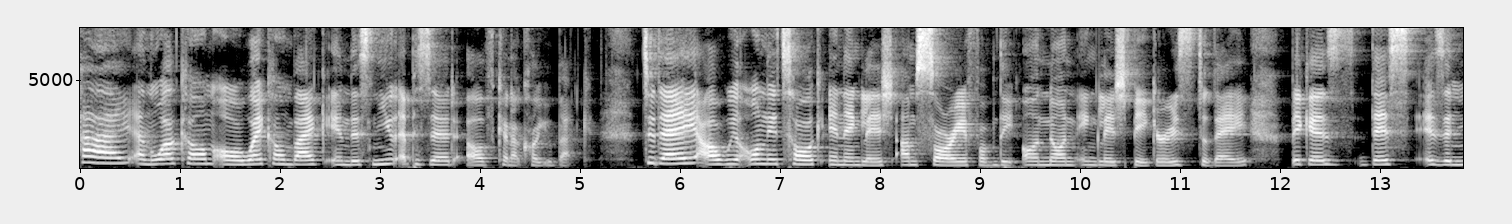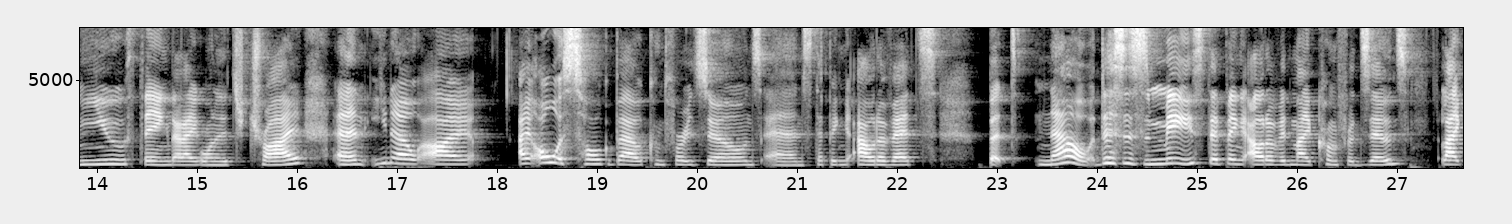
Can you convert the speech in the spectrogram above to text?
Hi, and welcome or welcome back in this new episode of Can I Call You Back? Today I will only talk in English. I'm sorry from the unknown English speakers today because this is a new thing that I wanted to try and you know I I always talk about comfort zones and stepping out of it but now this is me stepping out of it my comfort zones like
